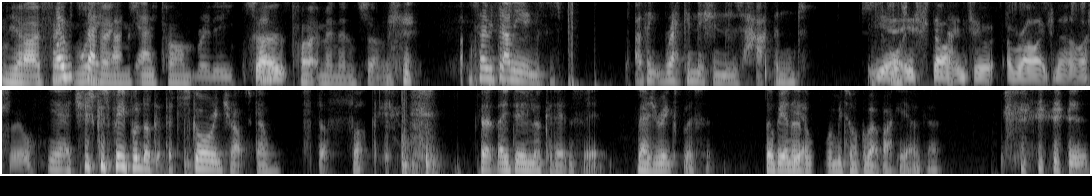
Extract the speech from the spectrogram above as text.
Yeah, I think would say with that, Ings yeah. we can't really So put him in and so I'd say with Danny Ings, there's- I think recognition has happened. yeah, it's starting to arrive now. I feel. Yeah, just because people look at the scoring charts and go, "What the fuck," but they do look at it and see it. There's your explicit. There'll be another Yeah. one when we talk about Bakayoko.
